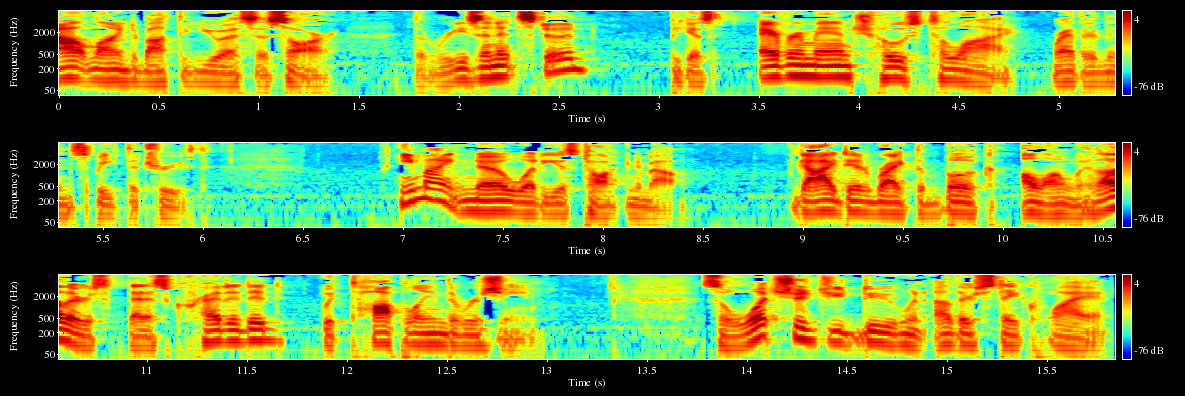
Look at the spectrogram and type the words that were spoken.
outlined about the USSR. The reason it stood? Because every man chose to lie rather than speak the truth. He might know what he is talking about. Guy did write the book along with others that is credited with toppling the regime. So what should you do when others stay quiet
